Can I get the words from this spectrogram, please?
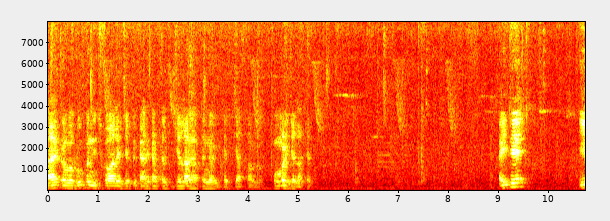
కార్యక్రమం రూపొందించుకోవాలని చెప్పి కార్యకర్తలకు జిల్లా వ్యాప్తంగా విజ్ఞప్తి చేస్తా ఉన్నాం. ఉమ్మడి జిల్లా కింద అయితే ఈ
